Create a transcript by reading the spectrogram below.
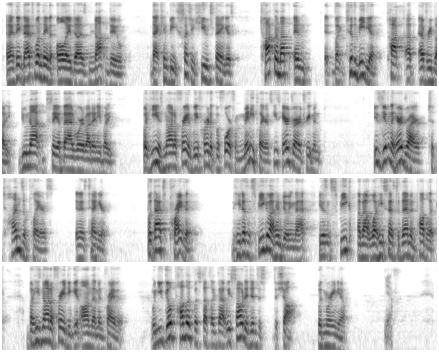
And I think that's one thing that Ole does not do that can be such a huge thing is talk them up and like to the media, talk up everybody. Do not say a bad word about anybody. But he is not afraid. We've heard it before from many players. He's hair dryer treatment. He's given the hair dryer to tons of players in his tenure. But that's private. He doesn't speak about him doing that. He doesn't speak about what he says to them in public, but he's not afraid to get on them in private. When you go public with stuff like that, we saw what it did to, to Shaw with Mourinho. Yeah.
